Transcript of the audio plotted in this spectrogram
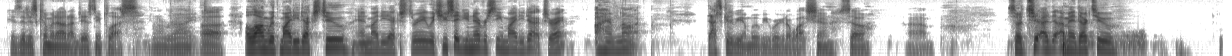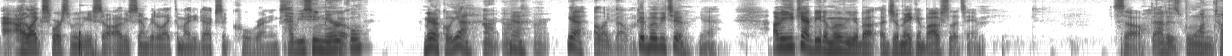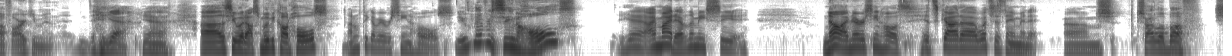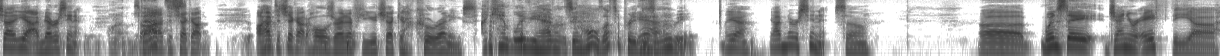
because it is coming out on Disney Plus, All right. uh, along with Mighty Ducks 2 and Mighty Ducks 3, which you said you never seen Mighty Ducks, right? I have not. That's going to be a movie we're going to watch soon. So, um, so two, I, I mean, they're two. I, I like sports movies, so obviously I'm going to like the Mighty Ducks and Cool Runnings. Have you seen Miracle? Miracle, yeah, all right. All right. yeah. All right. yeah, I like that one. good movie too. Yeah, I mean, you can't beat a movie about a Jamaican bobsled team. So, That is one tough argument. yeah, yeah. Uh, let's see what else. A movie called Holes. I don't think I've ever seen Holes. You've never seen Holes? Yeah, I might have. Let me see. No, I've never seen Holes. It's got uh, what's his name in it? Um, Sh- Shia LaBeouf. Sh- yeah, I've never seen it. So I'll have to check out. I'll have to check out Holes right after you check out Cool Runnings. I can't believe you haven't seen Holes. That's a pretty decent movie. Yeah, yeah, I've never seen it. So, uh, Wednesday, January eighth, the uh,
